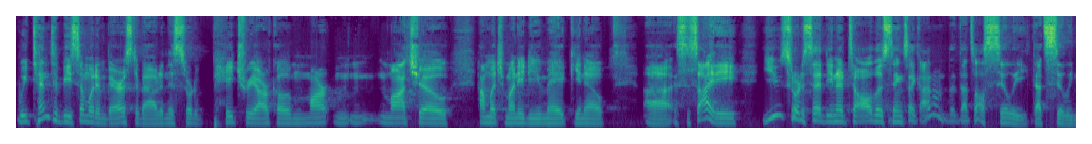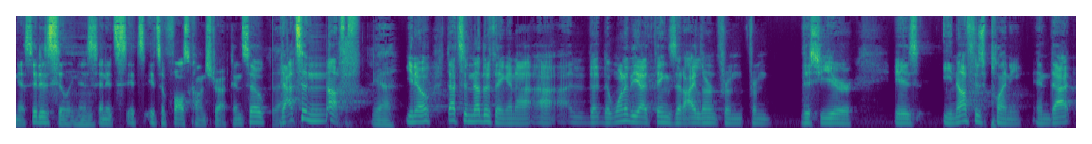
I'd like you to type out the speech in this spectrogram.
we tend to be somewhat embarrassed about in this sort of patriarchal mar- macho how much money do you make you know uh, society you sort of said you know to all those things like i don't that's all silly. That's silliness. It is silliness mm-hmm. and it's it's it's a false construct. And so that. that's enough. Yeah. You know that's another thing. And I, I, the, the one of the uh, things that i learned from from this year is enough is plenty. And that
